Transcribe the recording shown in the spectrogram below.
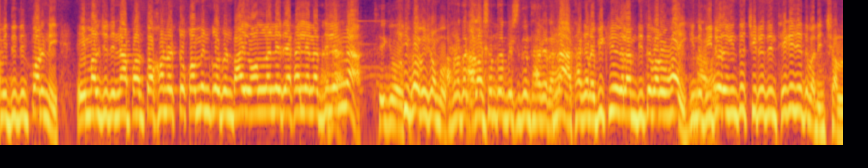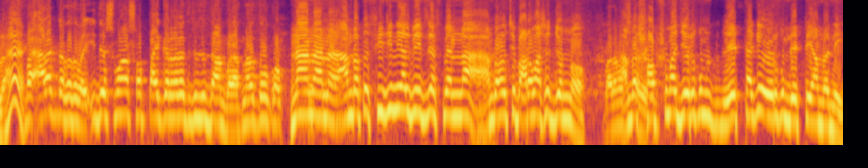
আমি দুদিন পরে নেই এই মাল যদি না পান তখন একটা কমেন্ট করবেন ভাই অনলাইনে দেখাইলেন না দিলেন না? হ্যাঁ, কীভাবে সম্ভব? আপনাদের বেশি দিন থাকে না। না থাকে না বিক্রি হয়ে গেলে আমি দিতে পারব ভাই কিন্তু ভিডিওটা কিন্তু চিরদিন থেকে যেতে পারি ইনশাল্লাহ হ্যাঁ? ভাই আরেকটা কথা ভাই ঈদের সময় সব পাইকার দাম বাড়ে আপনারা তো না না না আমরা তো সিজনিয়াল বিজনেসম্যান না আমরা হচ্ছে বারো মাসের জন্য। আমরা। সব সময় যেরকম রেট থাকে ওরকম রেটটাই আমরা নেই।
